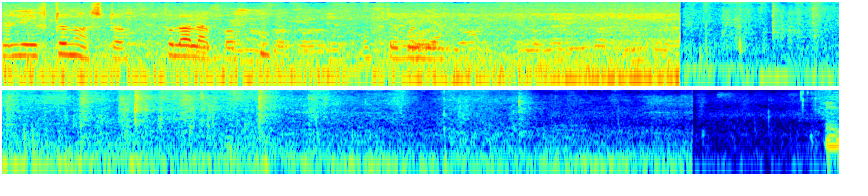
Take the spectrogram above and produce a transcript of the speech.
লিফটও নষ্ট, তোলা লাগবো। উপরে বলিয়া এই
